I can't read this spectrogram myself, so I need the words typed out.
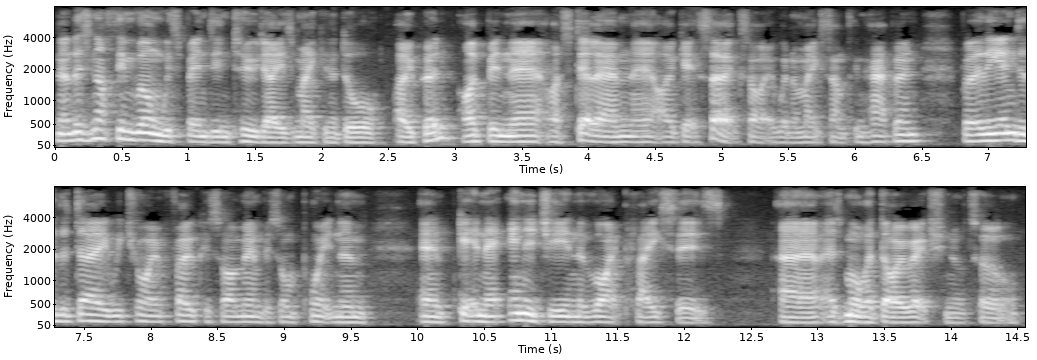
Now, there's nothing wrong with spending two days making a door open. I've been there. I still am there. I get so excited when I make something happen. But at the end of the day, we try and focus our members on pointing them and getting their energy in the right places uh, as more of a directional tool.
